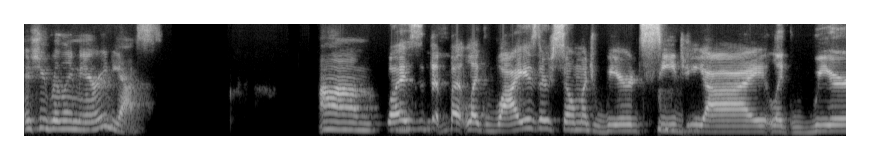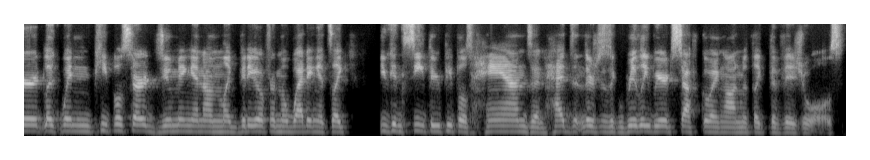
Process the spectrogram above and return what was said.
Is she really married? Yes. Um, was the, but like, why is there so much weird CGI? Like weird, like when people start zooming in on like video from the wedding, it's like you can see through people's hands and heads, and there's just like really weird stuff going on with like the visuals.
